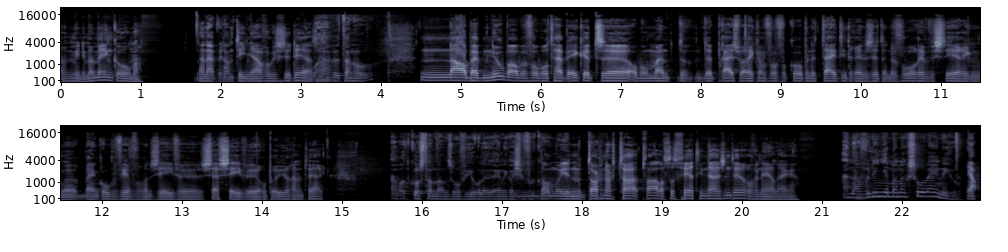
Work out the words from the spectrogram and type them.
een minimuminkomen. En daar heb je dan tien jaar voor gestudeerd. Waar ja. hebben we het dan over? Nou, bij nieuwbouw bijvoorbeeld heb ik het eh, op het moment, de, de prijs waar ik hem voor verkoop en de tijd die erin zit en de voorinvestering, eh, ben ik ongeveer voor een 7, 6, 7 euro per uur aan het werk. En wat kost dan dan zo'n viool uiteindelijk als je verkoopt? Dan moet je er toch nog 12 tot 14.000 euro voor neerleggen. En dan verdien je maar nog zo weinig op. Ja,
